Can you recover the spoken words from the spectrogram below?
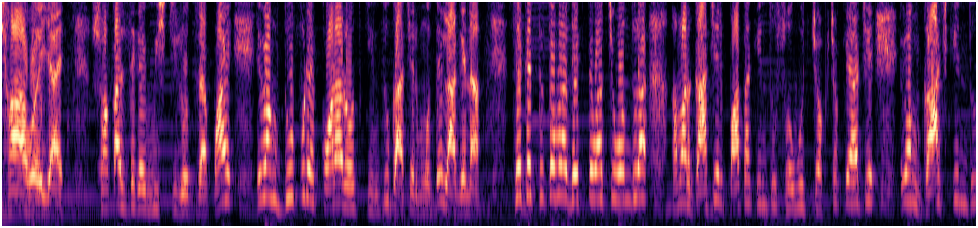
ছায়া হয়ে যায়। সকাল থেকে মিষ্টি রোদটা পায় এবং দুপুরে কড়া রোদ কিন্তু গাছের মধ্যে লাগে না। সেক্ষেত্রে তোমরা দেখতে পাচ্ছ বন্ধুরা, আমার গাছের পাতা কিন্তু সবুজ চকচকে আছে এবং গাছ কিন্তু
